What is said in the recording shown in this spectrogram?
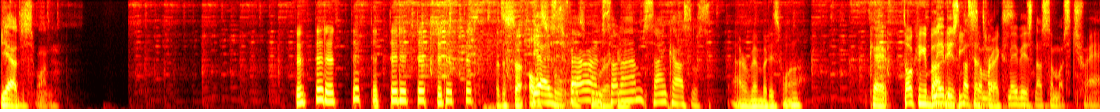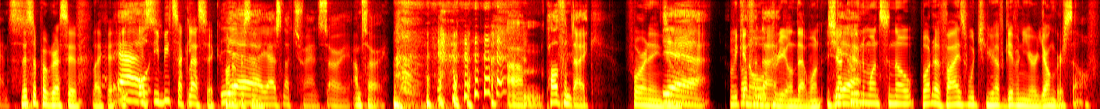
yeah, this one. That is uh, old yeah, it's school- old Farah and record. Sonham Sandcastles. I remember this one. Okay, Talking about maybe Ibiza it's not so much. tracks. Maybe it's not so much trance. This is a progressive, like a Yeah, all it's- Ibiza classic. 100%. yeah, yeah, it's not trance. Sorry, I'm sorry. um, Paul van Dyk. For an angel. Yeah, We can all agree on that one. Jacqueline Yeah. wants to know what advice would you have given your younger self?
